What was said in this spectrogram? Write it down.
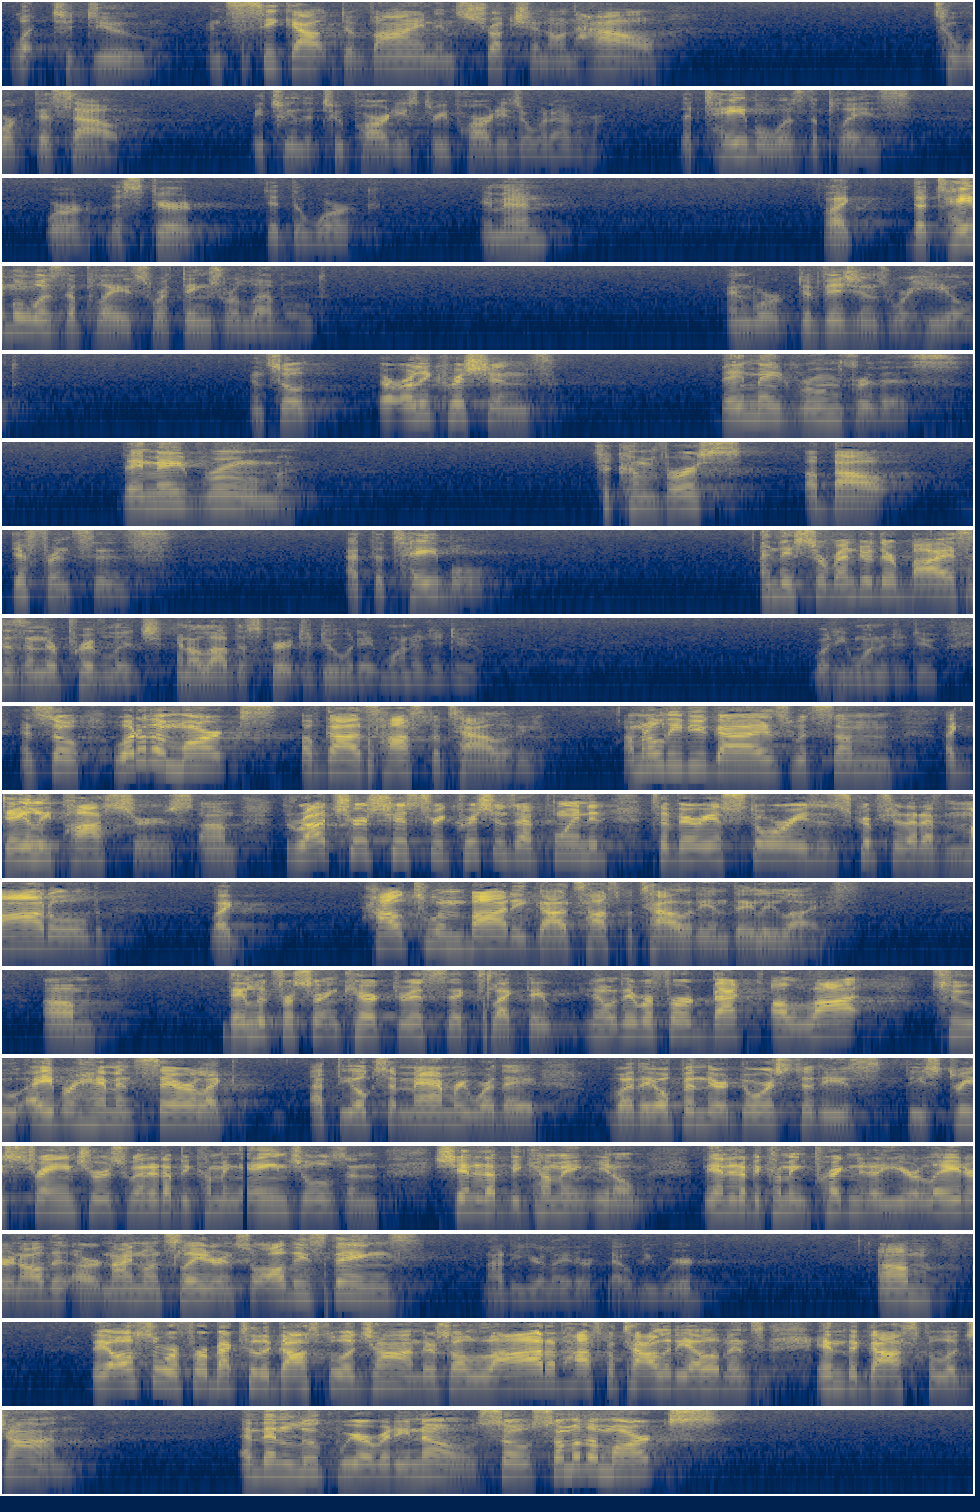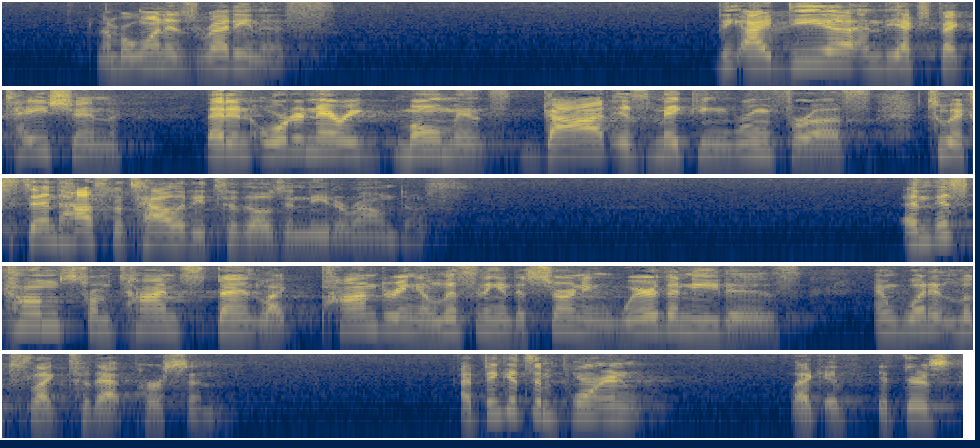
what to do and seek out divine instruction on how to work this out between the two parties, three parties, or whatever. The table was the place where the Spirit did the work. Amen? Like, the table was the place where things were leveled and where divisions were healed. And so the early Christians, they made room for this. They made room to converse about differences at the table. And they surrendered their biases and their privilege and allowed the Spirit to do what it wanted to do. What he wanted to do. And so, what are the marks of God's hospitality? I'm going to leave you guys with some like daily postures. Um, throughout church history, Christians have pointed to various stories in Scripture that have modeled like how to embody God's hospitality in daily life. Um, they look for certain characteristics, like they, you know, they referred back a lot to Abraham and Sarah, like at the Oaks of Mamre, where they where they opened their doors to these, these three strangers who ended up becoming angels, and she ended up becoming, you know, they ended up becoming pregnant a year later, and all the, or nine months later, and so all these things, not a year later, that would be weird. Um, they also refer back to the Gospel of John. There's a lot of hospitality elements in the Gospel of John. And then Luke, we already know. So some of the marks number one is readiness. The idea and the expectation that in ordinary moments, God is making room for us to extend hospitality to those in need around us. And this comes from time spent like pondering and listening and discerning where the need is and what it looks like to that person. I think it's important, like, if, if, there's,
